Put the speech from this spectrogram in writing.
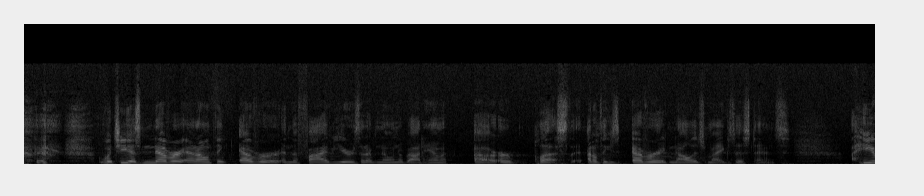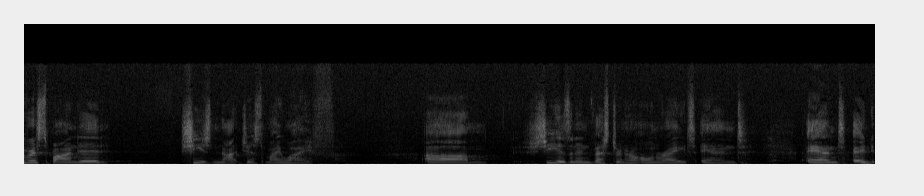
which he has never, and I don't think ever in the five years that I've known about him, uh, or plus, I don't think he's ever acknowledged my existence. He responded, She's not just my wife. Um, she is an investor in her own right, and, and, and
